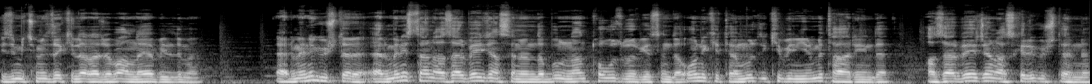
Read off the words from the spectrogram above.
Bizim içimizdekiler acaba anlayabildi mi? Ermeni güçleri Ermenistan-Azerbaycan sınırında bulunan Tovuz bölgesinde 12 Temmuz 2020 tarihinde Azerbaycan askeri güçlerine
